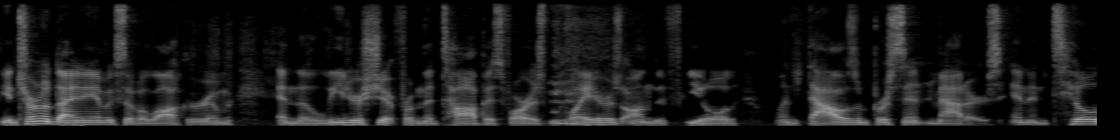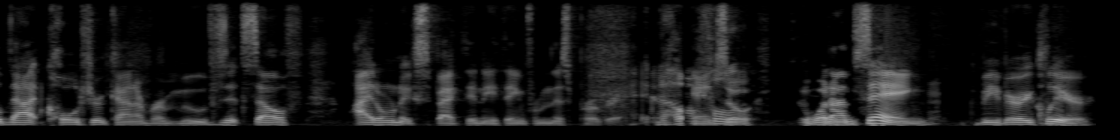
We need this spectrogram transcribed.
the internal dynamics of a locker room and the leadership from the top as far as players on the field 1000% matters. And until that culture kind of removes itself, I don't expect anything from this program. And, and so, so, what I'm saying, to be very clear,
